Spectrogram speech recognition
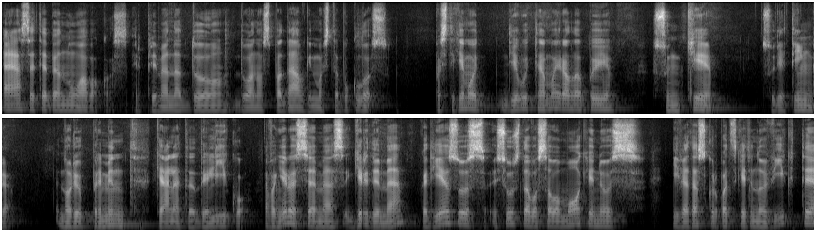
esate be nuovokos ir primena du duonos padauginimo stebuklus. Pasitikėjimo Dievų tema yra labai sunki, sudėtinga. Noriu priminti keletą dalykų. Evangelijose mes girdime, kad Jėzus siūsdavo savo mokinius į vietas, kur pats ketino vykti,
